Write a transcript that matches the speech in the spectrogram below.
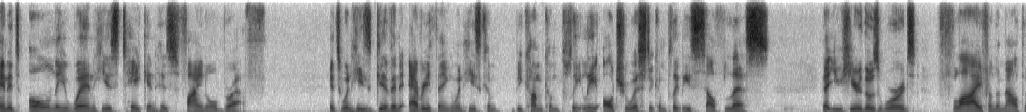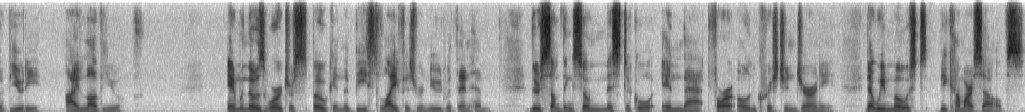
And it's only when he has taken his final breath, it's when he's given everything, when he's com- become completely altruistic, completely selfless, that you hear those words fly from the mouth of beauty I love you. And when those words are spoken, the beast life is renewed within him. There's something so mystical in that for our own Christian journey that we most become ourselves.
